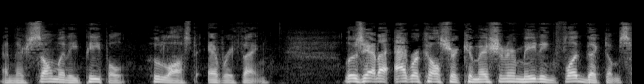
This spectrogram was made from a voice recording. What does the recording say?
and there's so many people who lost everything. Louisiana Agriculture Commissioner meeting flood victims.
